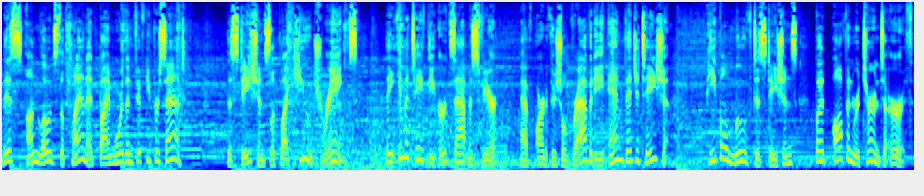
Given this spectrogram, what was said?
This unloads the planet by more than 50%. The stations look like huge rings. They imitate the Earth's atmosphere, have artificial gravity and vegetation. People move to stations, but often return to Earth.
